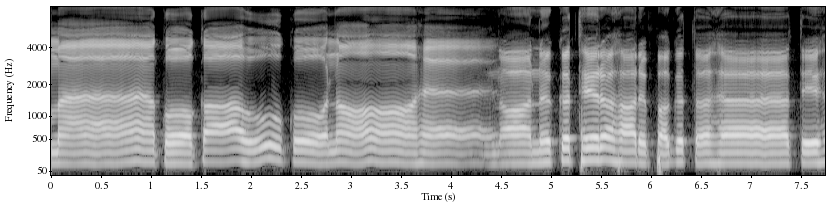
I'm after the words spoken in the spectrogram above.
ਮੈਂ ਕੋ ਕਾਹੂ ਕੋ ਨਾ ਹੈ ਨਾਨਕ ਥਿਰ ਹਰ ਭਗਤ ਹੈ ਤਿਹ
